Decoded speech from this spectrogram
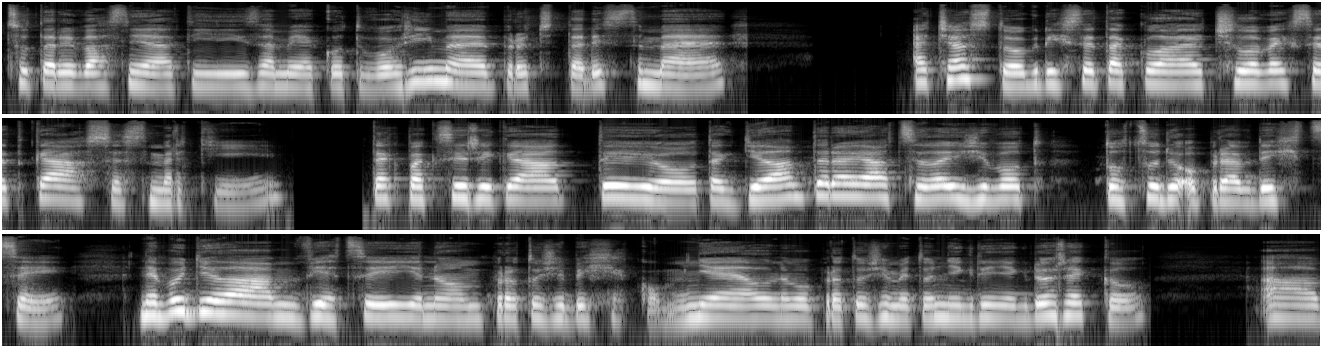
co tady vlastně na té zemi jako tvoříme, proč tady jsme. A často, když se takhle člověk setká se smrtí, tak pak si říká, ty jo, tak dělám teda já celý život to, co doopravdy chci, nebo dělám věci jenom proto, že bych jako měl, nebo protože mi to někdy někdo řekl. A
